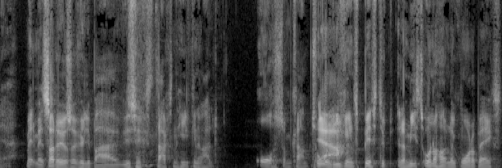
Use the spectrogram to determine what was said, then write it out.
Ja. Men, men så er det jo selvfølgelig bare, hvis vi snakker sådan helt generelt, awesome kamp. To Ja. af ligaens bedste, eller mest underholdende quarterbacks.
